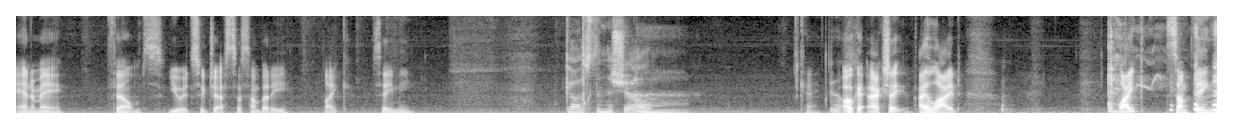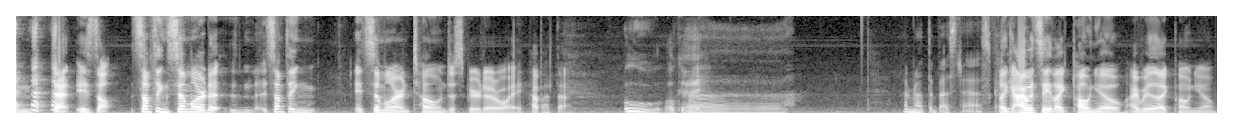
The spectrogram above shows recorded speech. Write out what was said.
anime films you would suggest to somebody like, say me? Ghost in the Shell. Okay. Ugh. Okay. Actually, I lied. Like something that is uh, something similar to something. It's similar in tone to Spirited Away. How about that? Ooh, okay. Uh, I'm not the best to ask. Like I would say, like Ponyo. I really like Ponyo.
